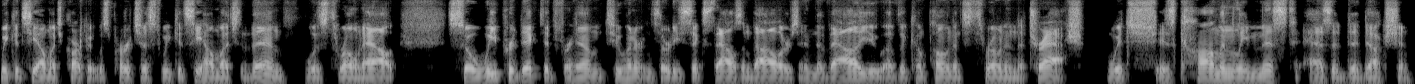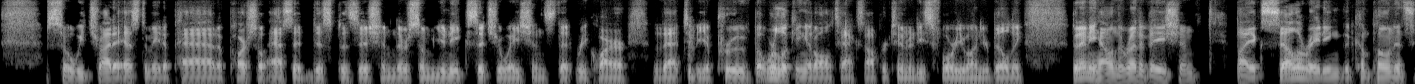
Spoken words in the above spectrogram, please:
we could see how much carpet was purchased. We could see how much then was thrown out. So we predicted for him $236,000 in the value of the components thrown in the trash which is commonly missed as a deduction. So we try to estimate a PAD, a partial asset disposition. There's some unique situations that require that to be approved, but we're looking at all tax opportunities for you on your building. But anyhow, in the renovation, by accelerating the components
